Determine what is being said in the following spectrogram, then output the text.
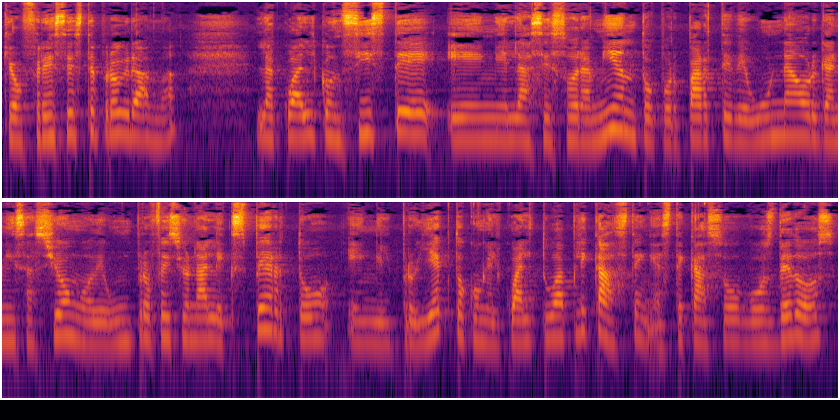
que ofrece este programa, la cual consiste en el asesoramiento por parte de una organización o de un profesional experto en el proyecto con el cual tú aplicaste, en este caso Voz de Dos,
